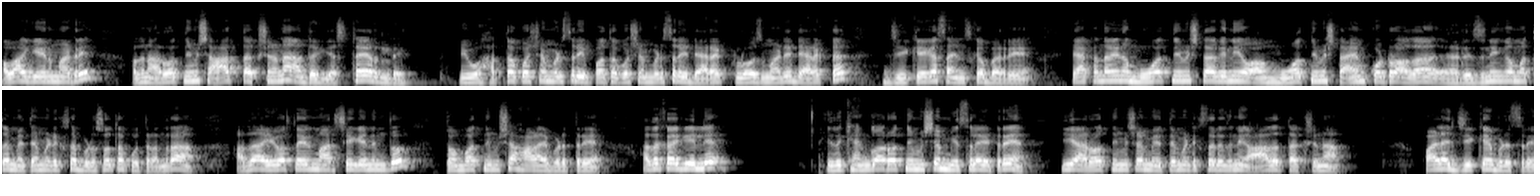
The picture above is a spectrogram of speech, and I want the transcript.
ಅವಾಗ ಏನು ಮಾಡಿರಿ? ಅದನ್ನು ಅರವತ್ತು ನಿಮಿಷ ಆದ ತಕ್ಷಣ ಅದು ಎಷ್ಟೇ ಇರಲಿ. ನೀವು ಹತ್ತು ಕ್ವಶನ್ ಬಿಡಿಸ್ರಿ, ಇಪ್ಪತ್ತು ಕ್ವಶನ್ ಬಿಡಿಸ್ರಿ ಡೈರೆಕ್ಟ್ ಕ್ಲೋಸ್ ಮಾಡಿ ಡೈರೆಕ್ಟ್ ಜಿ ಕೆಗೆ ಸೈನ್ಸ್ಗೆ ಬರ್ರಿ. ಯಾಕಂದ್ರೆ ಇನ್ನು ಮೂವತ್ತು ನಿಮಿಷದಾಗ ನೀವು ಆ ಮೂವತ್ತು ನಿಮಿಷ ಟೈಮ್ ಕೊಟ್ಟರು ಅದ ರೀಸನಿಂಗ್ ಮತ್ತು ಮೆಥಮೆಟಿಕ್ಸ ಬಿಡಿಸೋತ ಕೂತ್ರಂದ್ರೆ ಅದ ಐವತ್ತೈದು ಮಾರ್ಚಿಗೆ ನಿಮ್ಮದು ತೊಂಬತ್ತು ನಿಮಿಷ ಹಾಳಾಗಿಬಿಡ್ತ್ರಿ. ಅದಕ್ಕಾಗಿ ಇಲ್ಲಿ ಇದಕ್ಕೆ ಹೆಂಗೋ ಅರವತ್ತು ನಿಮಿಷ ಮೀಸಲೇ ಇಟ್ರಿ, ಈ ಅರವತ್ತು ನಿಮಿಷ ಮೆಥಮೆಟಿಕ್ಸ್ ರೀಸನಿಂಗ್ ಆದ ತಕ್ಷಣ ಒಳ್ಳೆ ಜಿ ಕೆ ಬಿಡಿಸ್ರಿ.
